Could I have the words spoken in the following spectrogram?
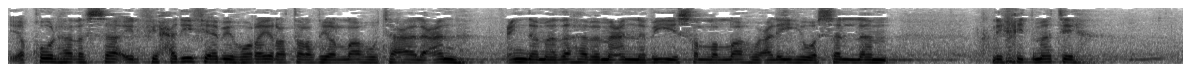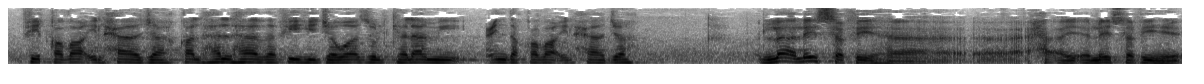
يقول هذا السائل في حديث أبي هريرة رضي الله تعالى عنه عندما ذهب مع النبي صلى الله عليه وسلم لخدمته في قضاء الحاجة قال هل هذا فيه جواز الكلام عند قضاء الحاجة؟ لا ليس فيه ليس فيه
